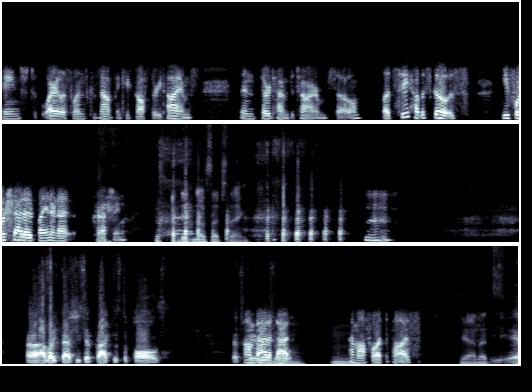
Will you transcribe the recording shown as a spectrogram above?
changed wireless ones because now I've been kicked off three times. And third time's a charm. So let's see how this goes. You foreshadowed my internet crashing. I did no such thing. hmm Uh, I like that. She said practice to pause. That's I'm very bad at that. Mm. I'm awful at the pause. Yeah, that's Yeah.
